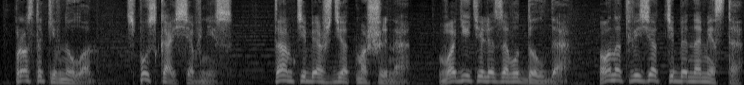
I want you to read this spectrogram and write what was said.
– просто кивнул он. «Спускайся вниз. Там тебя ждет машина. Водителя зовут Дылда. Он отвезет тебя на место.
